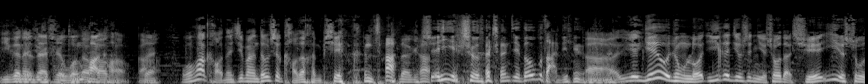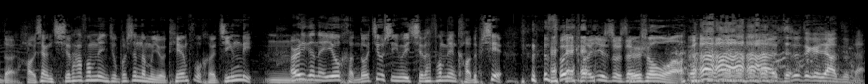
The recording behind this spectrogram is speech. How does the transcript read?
一个呢就是文化考对，文化考呢基本上都是考的很撇 很差的，学艺术的成绩都不咋地。啊，也也有这种逻，一个就是你说的学艺术的，好像其他方面就不是那么有天赋和精力，嗯。而一个呢也有很多就是因为其他方面考的撇，所以考艺术生 比如。说我，是这个样子的，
